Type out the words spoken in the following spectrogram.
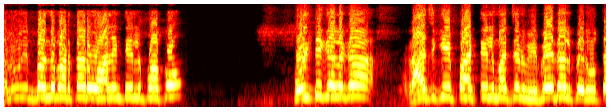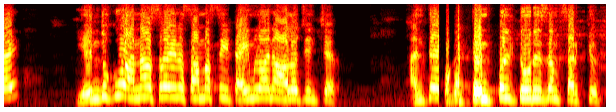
వాళ్ళు ఇబ్బంది పడతారు వాలంటీర్లు పాపం. పొలిటికల్గా రాజకీయ పార్టీల మధ్యన విభేదాలు పెరుగుతాయి. ఎందుకు అనవసరమైన సమస్య ఈ టైంలోనే ఆలోచించారు? అంతే ఒక temple tourism circuit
